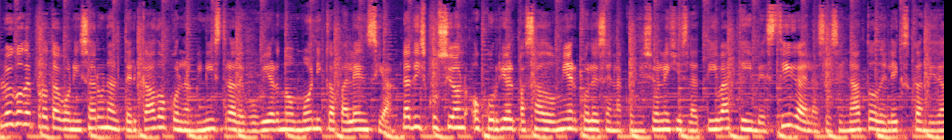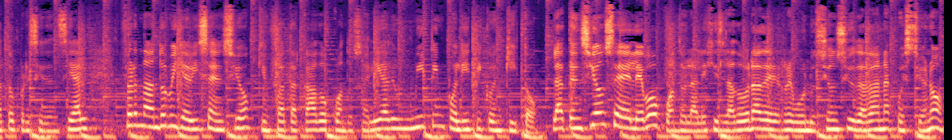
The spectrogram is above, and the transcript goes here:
luego de protagonizar un altercado con la ministra de Gobierno Mónica Palencia. La discusión ocurrió el pasado miércoles en la Comisión Legislativa que investiga el asesinato del ex candidato presidencial Fernando Villavicencio, quien fue atacado cuando salía de un mitin político en Quito. La tensión se elevó cuando la legisladora de Revolución Ciudadana cuestionó.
